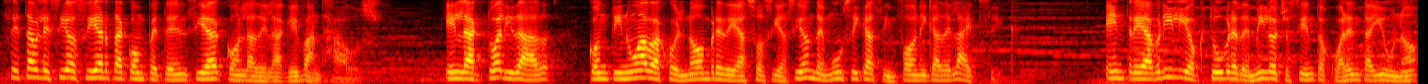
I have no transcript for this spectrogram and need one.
se estableció cierta competencia con la de la Gewandhaus. En la actualidad, continúa bajo el nombre de Asociación de Música Sinfónica de Leipzig. Entre abril y octubre de 1841,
